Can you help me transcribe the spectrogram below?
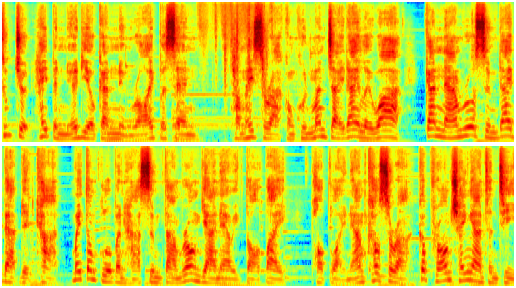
ทุกจุดให้เป็นเนื้อเดียวกัน 100%ทำให้สระของคุณมั่นใจได้เลยว่ากันน้ำรั่วซึมได้แบบเด็ดขาด ไม่ต้องกลัวปัญหาซึมตามร่องยาแนวอีกต่อไป พอปล่อยน้ำเข้าสระก็พร้อมใช้งานทันที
